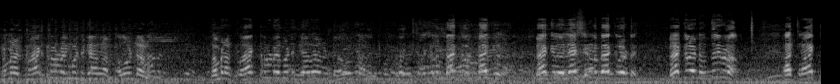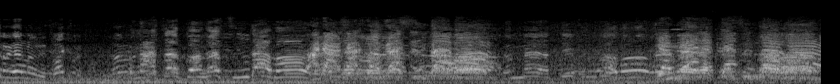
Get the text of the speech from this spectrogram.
നമ്മുടെ ട്രാക്ടറോടെ ഇങ്ങോട്ട് അതുകൊണ്ടാണ്. നമ്മുടെ ട്രാക്ടറോടെ ഇങ്ങോട്ട് കയറാനുണ്ട്. അതുകൊണ്ടാണ്. ബാക്കിലോട്ട് ബാക്കിലോട്ട് ബാക്കിലോട്ട് ലേശം ബാക്കിലോട്ട് ബാക്കിലോട്ട് ഒത്തിരി കൂടെ. ആ ട്രാക്ടർ കയറണം ട്രാക്ടർ കോൺഗ്രസ് സിന്ദാബാദ് നാഷണൽ കോൺഗ്രസ് സിന്ദാബാദ് എംഎൽഎ സിന്ദാബാദ്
